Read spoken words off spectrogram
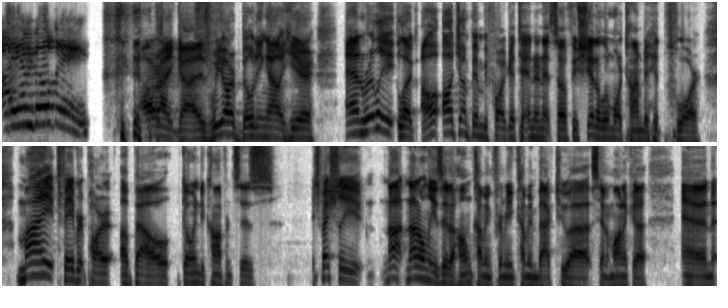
I am building. All right, guys, we are building out here. And really, look, I'll, I'll jump in before I get to internet Sophie. She had a little more time to hit the floor. My favorite part about going to conferences, especially not not only is it a homecoming for me coming back to uh, Santa Monica and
